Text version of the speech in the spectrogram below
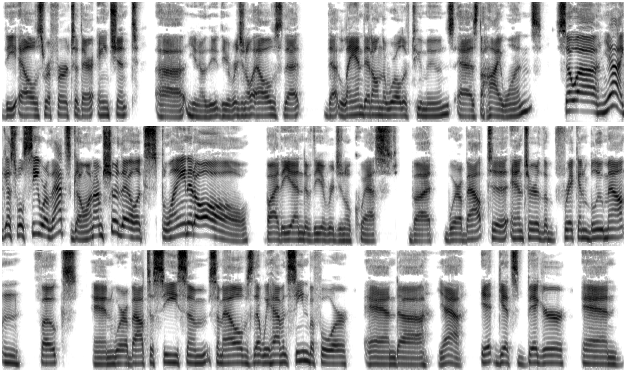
the elves refer to their ancient, uh, you know, the, the original elves that that landed on the world of two moons as the high ones. So, uh, yeah, I guess we'll see where that's going. I'm sure they'll explain it all by the end of the original quest. But we're about to enter the frickin' Blue Mountain, folks and we're about to see some some elves that we haven't seen before. And uh, yeah, it gets bigger and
